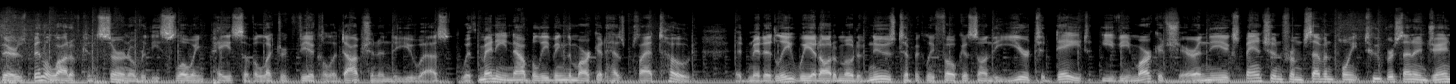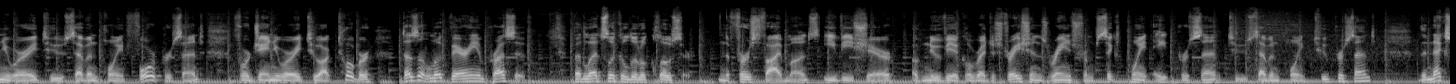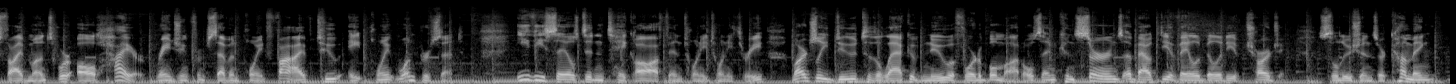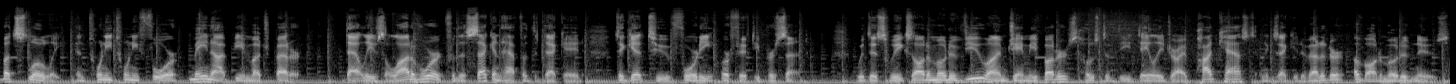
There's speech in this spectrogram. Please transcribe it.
There's been a lot of concern over the slowing pace of electric vehicle adoption in the U.S., with many now believing the market has plateaued. Admittedly, we at Automotive News typically focus on the year to date EV market share, and the expansion from 7.2% in January to 7.4% for January to October doesn't look very impressive. But let's look a little closer. In the first five months, EV share of new vehicle registrations ranged from 6.8% to 7.2%. The next five months were all higher, ranging from 7.5 to 8.1%. EV sales didn't take off in 2023, largely due to the lack of new affordable models and concerns about the availability of charging. Solutions are coming, but slowly, and 2024 may not be much better. That leaves a lot of work for the second half of the decade to get to 40 or 50%. With this week's Automotive View, I'm Jamie Butters, host of the Daily Drive podcast and executive editor of Automotive News.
